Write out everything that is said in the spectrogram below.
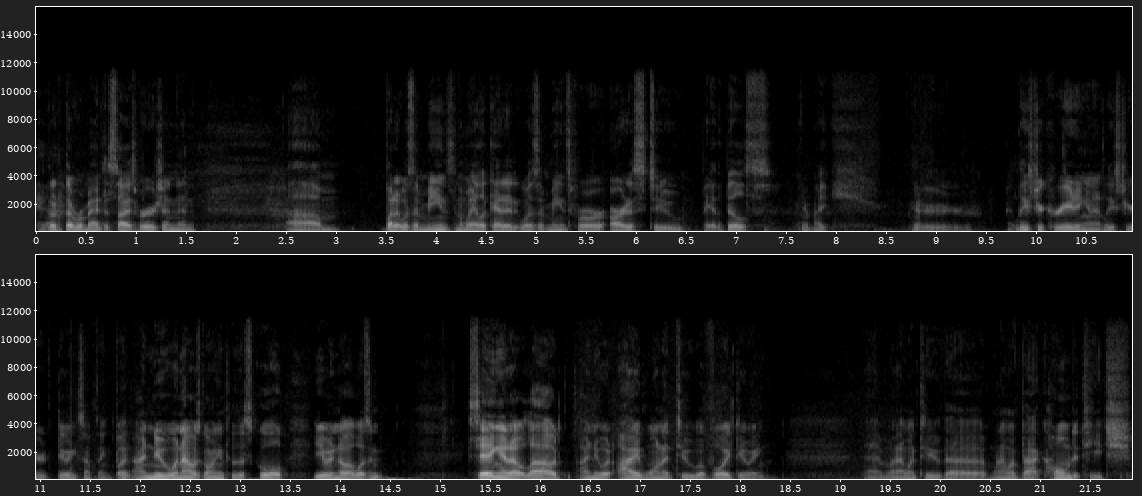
the, the romanticized version and um, but it was a means in the way I look at it it was a means for artists to pay the bills like you're at least you're creating and at least you're doing something but I knew when I was going into the school even though I wasn't saying it out loud I knew what I wanted to avoid doing and when I went to the when I went back home to teach,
